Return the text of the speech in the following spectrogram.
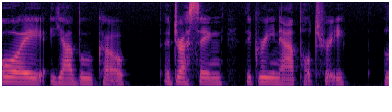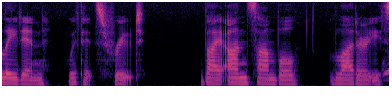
Oj Jabuko, addressing the green apple tree laden with its fruit, by Ensemble Ladarice.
